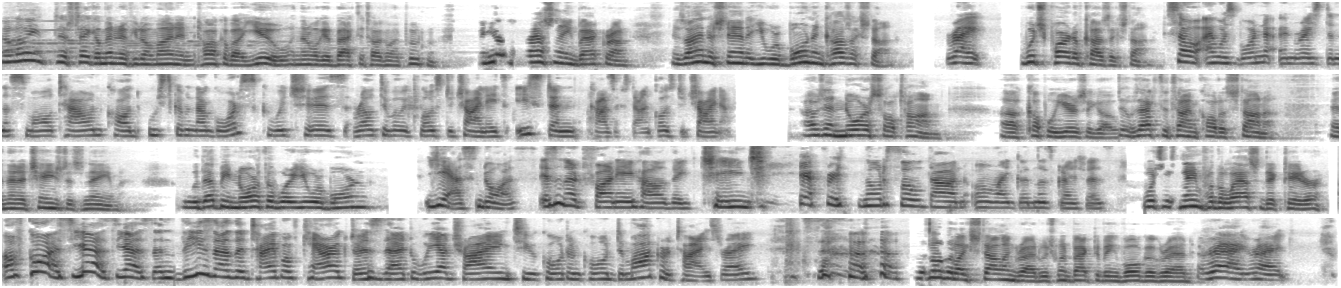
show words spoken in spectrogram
Now, let me just take a minute, if you don't mind, and talk about you, and then we'll get back to talking about Putin. And you have a fascinating background. As I understand it, you were born in Kazakhstan. Right. Which part of Kazakhstan? So I was born and raised in a small town called Ust-Kamenogorsk, which is relatively close to China. It's eastern Kazakhstan, close to China. I was in Nur Sultan a couple years ago. It was at the time called Astana, and then it changed its name. Would that be north of where you were born? Yes, north. Isn't it funny how they change every Nur Sultan? Oh my goodness gracious. Which is named for the last dictator. Of course, yes, yes. And these are the type of characters that we are trying to quote unquote democratize, right? So it's a little bit like Stalingrad, which went back to being Volgograd. Right, right.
